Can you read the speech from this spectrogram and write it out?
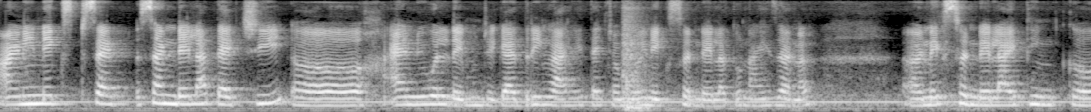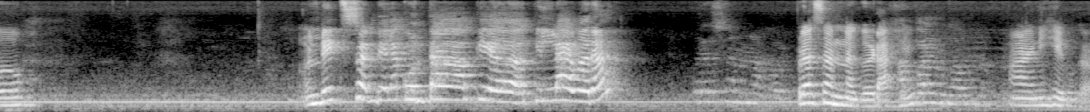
आणि नेक्स्ट सॅट संडेला त्याची ॲन्युअल डे म्हणजे गॅदरिंग आहे त्याच्यामुळे नेक्स्ट संडेला तो नाही जाणार. नेक्स्ट संडेला आय थिंक नेक्स्ट संडेला कोणता किल्ला आहे बरं? प्रसन्नगड. आहे. आणि हे बघा.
